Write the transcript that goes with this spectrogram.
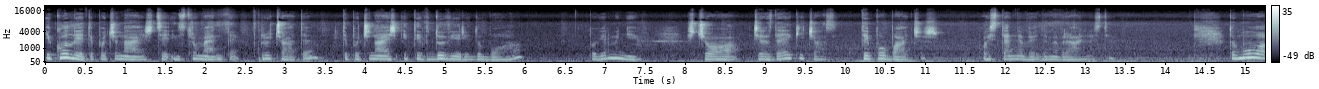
І коли ти починаєш ці інструменти включати, ти починаєш іти в довірі до Бога, повір мені, що через деякий час ти побачиш ось те невидиме в реальності. Тому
